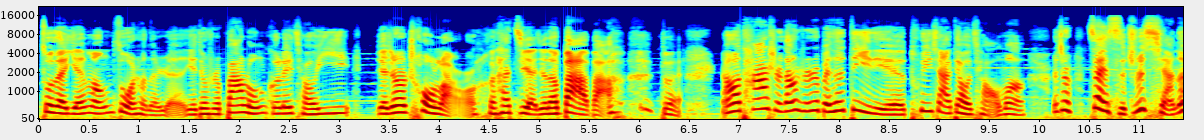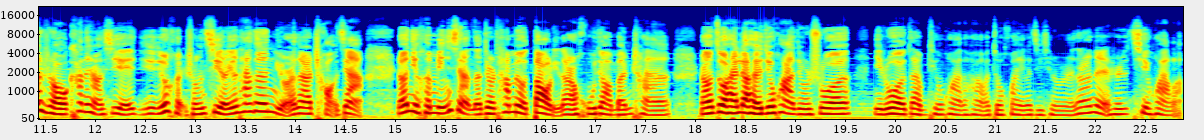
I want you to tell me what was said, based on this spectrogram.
坐在阎王座上的人，也就是巴隆格雷乔伊，也就是臭老儿和他姐姐的爸爸。对，然后他是当时是被他弟弟推下吊桥嘛，而就是在此之前的时候，我看那场戏也也就很生气了，因为他跟女儿在那儿吵架，然后你很明显的就是他没有道理在那儿胡搅蛮缠，然后最后还撂下一句话，就是说你如果再不听话的话，我就换一个机器人。当然那也是气话了，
